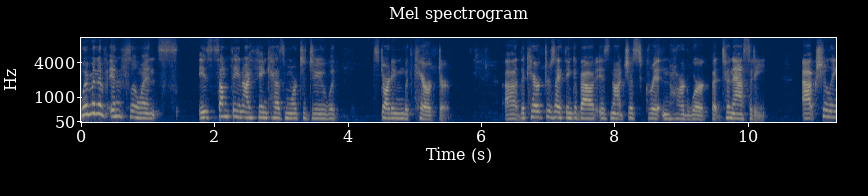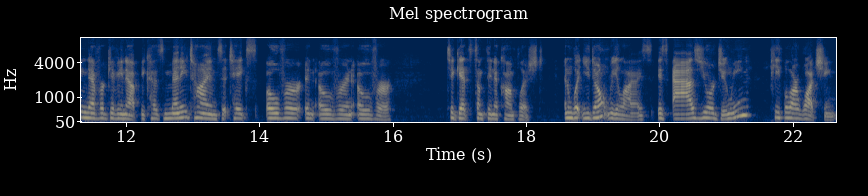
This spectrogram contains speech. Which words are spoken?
Women of influence is something I think has more to do with starting with character. Uh, the characters I think about is not just grit and hard work, but tenacity, actually never giving up because many times it takes over and over and over to get something accomplished. And what you don't realize is as you're doing, people are watching.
